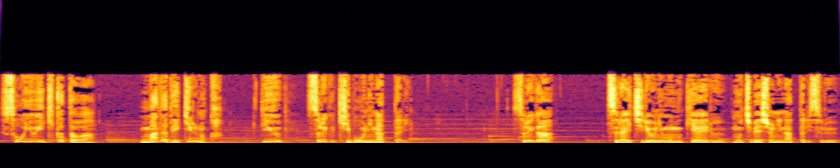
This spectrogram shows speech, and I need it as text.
そういう生き方はまだできるのかっていうそれが希望になったりそれが辛い治療にも向き合えるモチベーションになったりする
